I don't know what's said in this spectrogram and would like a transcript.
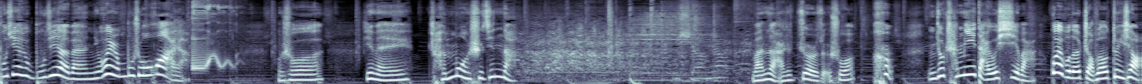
不借就不借呗，你为什么不说话呀？”我说：“因为沉默是金呐。”丸子啊，就撅着嘴说：“哼，你就沉迷打游戏吧，怪不得找不到对象。”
